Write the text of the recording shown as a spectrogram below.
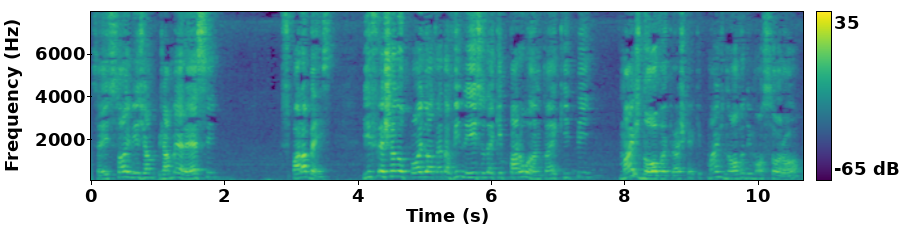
Isso aí só início já, já merece os parabéns. E fechando o pódio, o atleta Vinícius da equipe para o ano. Então a equipe mais nova, que eu acho que é a equipe mais nova de Mossoró.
